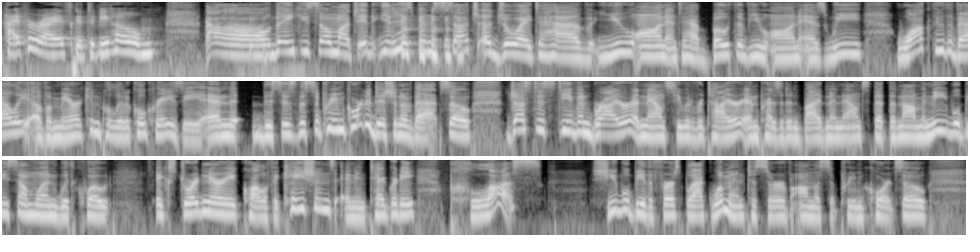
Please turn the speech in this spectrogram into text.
Hi, Farai. It's good to be home. Oh, thank you so much. It, it has been such a joy to have you on and to have both of you on as we walk through the valley of American political crazy. And this is the Supreme Court edition of that. So Justice Stephen Breyer announced he would retire, and President Biden announced that the nominee will be someone with, quote, extraordinary qualifications and integrity, plus she will be the first black woman to serve on the Supreme Court. So,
